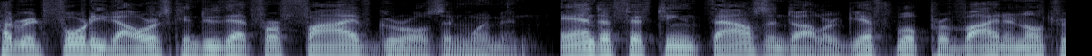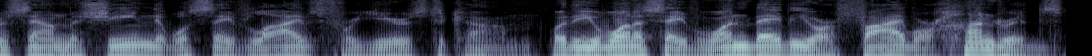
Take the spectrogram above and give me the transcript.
$140 can do that for five girls and women. And a $15,000 gift will provide an ultrasound machine that will save lives for years to come. Whether you want to save one baby or five or hundreds,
